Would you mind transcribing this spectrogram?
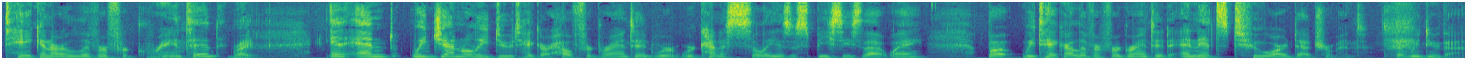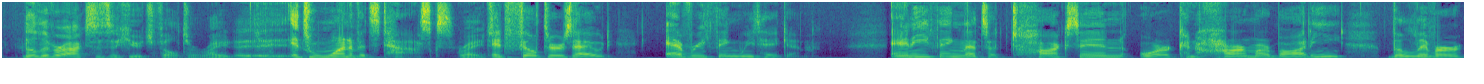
taken our liver for granted. Right. And, and we generally do take our health for granted. We're, we're kind of silly as a species that way. But we take our liver for granted, and it's to our detriment that we do that. The liver acts as a huge filter, right? It- it- It's one of its tasks. Right. It filters out everything we take in. Anything that's a toxin or can harm our body, the liver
